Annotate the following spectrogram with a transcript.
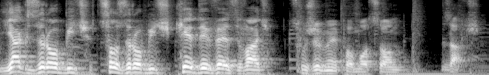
jak zrobić, co zrobić, kiedy wezwać. Służymy pomocą zawsze.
